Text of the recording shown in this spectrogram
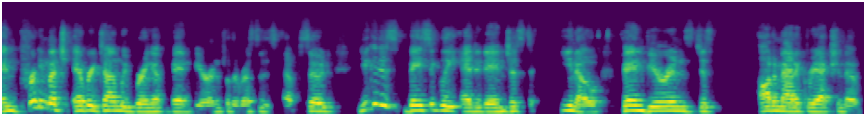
And pretty much every time we bring up Van Buren for the rest of this episode, you can just basically edit in just, you know, Van Buren's just automatic reaction of,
